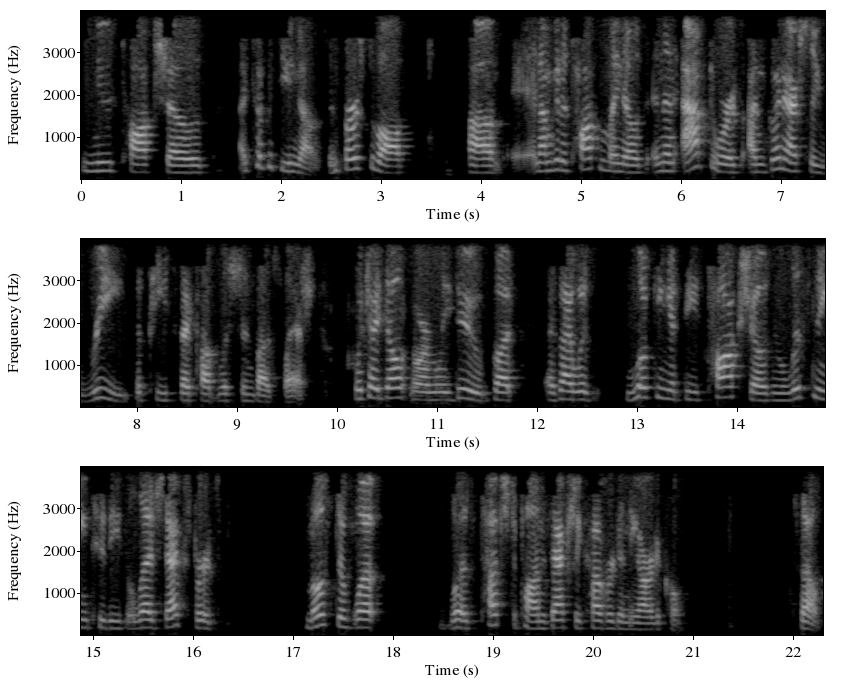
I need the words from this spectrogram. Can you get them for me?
news talk shows, I took a few notes. And first of all, um, and I'm going to talk in my notes, and then afterwards, I'm going to actually read the piece that I published in BuzzFlash, which I don't normally do. But as I was looking at these talk shows and listening to these alleged experts, most of what was touched upon is actually covered in the article. So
